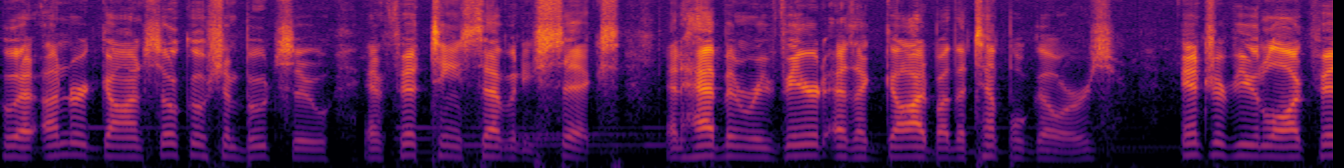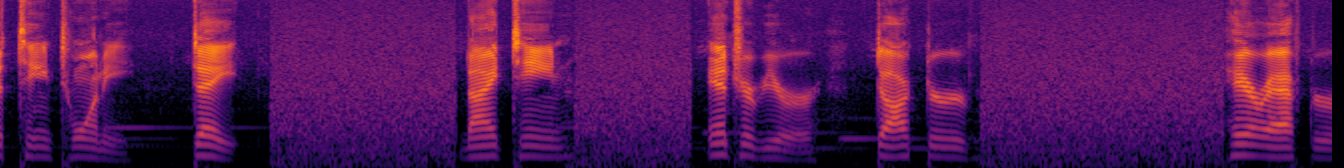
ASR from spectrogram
who had undergone Sokushinbutsu in 1576 and had been revered as a god by the temple-goers. Interview Log 1520 Date 19 Interviewer Dr. Hereafter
